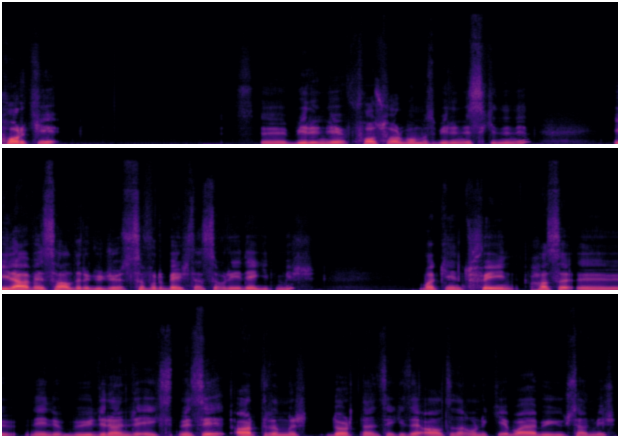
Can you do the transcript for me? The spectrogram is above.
Corki e, birinci fosfor bombası, birinci skillinin ilave saldırı gücü 0.5'ten 0.7'ye gitmiş. Makine tüfeğin hasar e, neydi? Büyü direnci eksiltmesi artırılmış 4'ten 8'e, 6'dan 12'ye bayağı bir yükselmiş.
